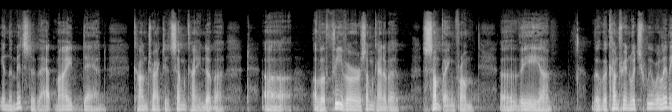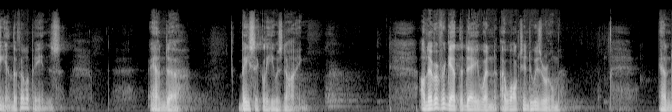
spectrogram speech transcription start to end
In the midst of that, my dad contracted some kind of a uh, of a fever or some kind of a something from uh, the, uh, the the country in which we were living in, the Philippines, and uh, basically he was dying. I'll never forget the day when I walked into his room, and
